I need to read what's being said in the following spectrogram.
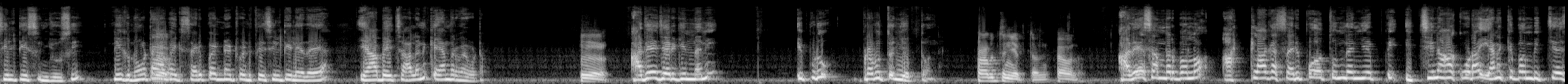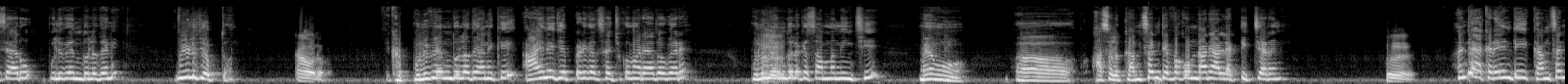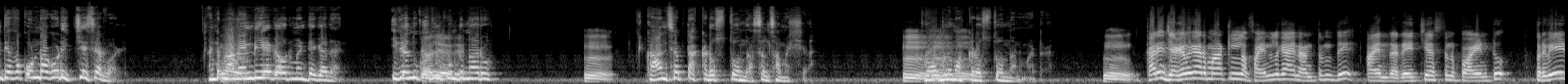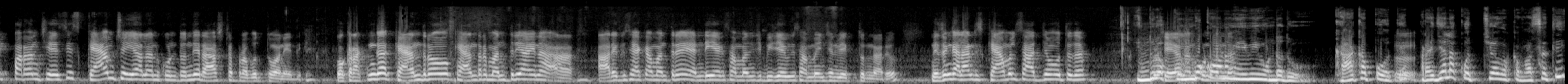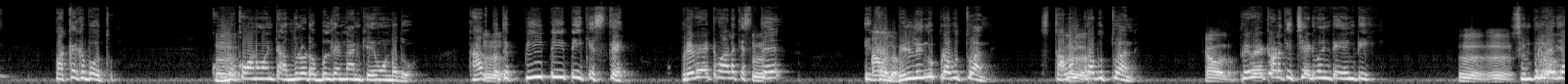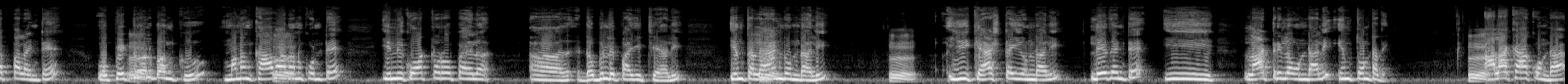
ఫెసిలిటీస్ని చూసి నీకు నూట యాభైకి సరిపడినటువంటి ఫెసిలిటీ లేదయ్యా యాభై చాలని కేంద్రం ఇవ్వటం. అదే జరిగిందని ఇప్పుడు ప్రభుత్వం చెప్తోంది. ప్రభుత్వం చెప్తుంది అవును. అదే సందర్భంలో అట్లాగా సరిపోతుందని చెప్పి ఇచ్చినా కూడా వెనక్కి పంపించేశారు పులివెందులదని వీళ్ళు చెప్తోంది. అవును. ఇక్కడ పులివెందుల దానికి ఆయనే చెప్పాడు కదా సత్యకుమార్ యాదవ్ గారే పులివెందులకి సంబంధించి మేము అసలు కన్సెంట్ ఇవ్వకుండానే వాళ్ళు ఎట్ట ఇచ్చారని. ఉమ్. అంటే అక్కడ ఏంటి కన్సెంట్ ఇవ్వకుండా కూడా ఇచ్చేశారు వాళ్ళు అంటే మన ఎన్డీఏ గవర్నమెంటే కదా ఇది ఎందుకు. వదులుకుంటున్నారు. కాన్సెప్ట్ అక్కడ వస్తుంది అసలు సమస్య. ప్రాబ్లం అక్కడ వస్తుంది అనమాట. కానీ జగన్ గారి మాటల్లో ఫైనల్గా ఆయన అంటుంది ఆయన రేట్ చేస్తున్న పాయింట్ ప్రైవేట్ పరం చేసి స్కామ్ చేయాలనుకుంటుంది రాష్ట్ర ప్రభుత్వం అనేది ఒక రకంగా కేంద్రం కేంద్ర మంత్రి ఆయన ఆరోగ్య శాఖ మంత్రి ఎన్డీఏకి సంబంధించి బీజేపీకి సంబంధించిన వ్యక్తి ఉన్నారు నిజంగా అలాంటి స్కాములు సాధ్యం అవుతుందా ఇందులో? కుంభకోణం ఏమీ ఉండదు కాకపోతే ప్రజలకు వచ్చే ఒక వసతి పక్కకి పోతుంది. కుంభకోణం అంటే అందులో డబ్బులు తినడానికి ఏమి ఉండదు. కాకపోతే పీపీపీకి ఇస్తే ప్రైవేట్ వాళ్ళకి ఇస్తే ఇక్కడ. బిల్డింగ్ ప్రభుత్వాన్ని స్థలం ప్రభుత్వాన్ని. ప్రైవేట్ వాళ్ళకి ఇచ్చేటువంటి ఏంటి. సింపుల్గా చెప్పాలంటే ఓ పెట్రోల్ బంక్ మనం కావాలనుకుంటే ఇన్ని కోట్ల రూపాయల డబ్బులు డిపాజిట్ చేయాలి. ఇంత ల్యాండ్ ఉండాలి. ఈ క్యాష్ అయి ఉండాలి. లేదంటే ఈ లాటరీలో ఉండాలి ఇంత ఉంటది. అలా కాకుండా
